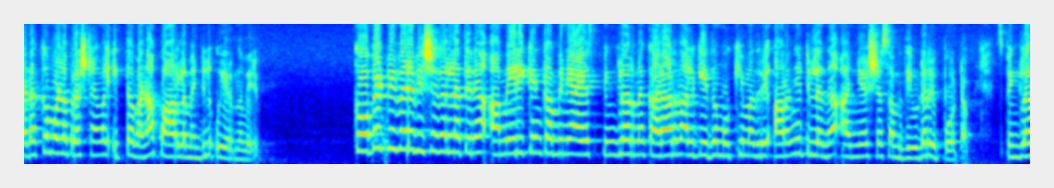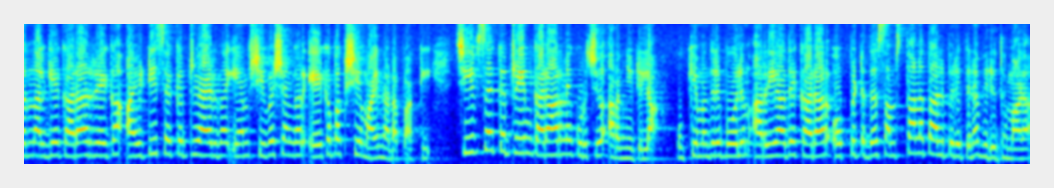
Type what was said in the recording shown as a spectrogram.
അടക്കമുള്ള പ്രശ്നങ്ങൾ ഇത്തവണ പാർലമെന്റിൽ ഉയർന്നുവരും കോവിഡ് വിവര വിശകലനത്തിന് അമേരിക്കൻ കമ്പനിയായ സ്പിംഗ്ലറിന് കരാർ നൽകിയത് മുഖ്യമന്ത്രി അറിഞ്ഞിട്ടില്ലെന്ന് അന്വേഷണ സമിതിയുടെ റിപ്പോർട്ട്. സ്പിംഗ്ലർ നൽകിയ കരാർ രേഖ ഐ ടി സെക്രട്ടറിയായിരുന്ന എം ശിവശങ്കർ ഏകപക്ഷീയമായി നടപ്പാക്കി. ചീഫ് സെക്രട്ടറിയും കരാറിനെ കുറിച്ച് അറിഞ്ഞിട്ടില്ല. മുഖ്യമന്ത്രി പോലും അറിയാതെ കരാർ ഒപ്പിട്ടത് സംസ്ഥാന താൽപര്യത്തിന് വിരുദ്ധമാണ്.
